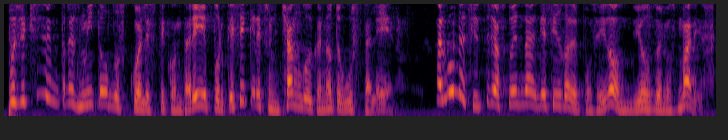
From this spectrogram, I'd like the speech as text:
pues existen tres mitos los cuales te contaré porque sé que eres un chango que no te gusta leer. Algunas historias cuentan que es hija de Poseidón, dios de los mares,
